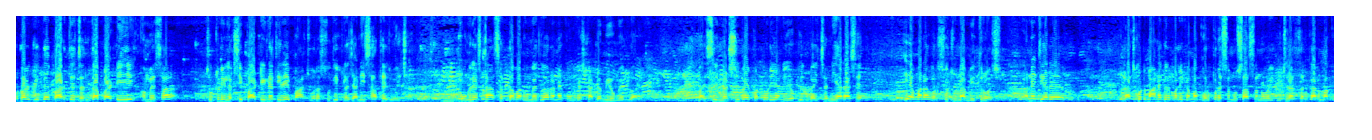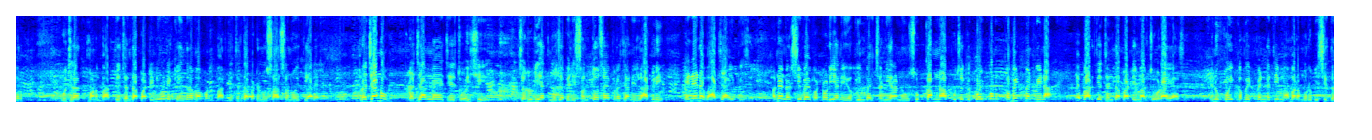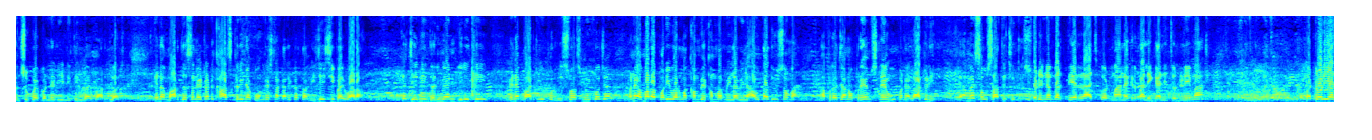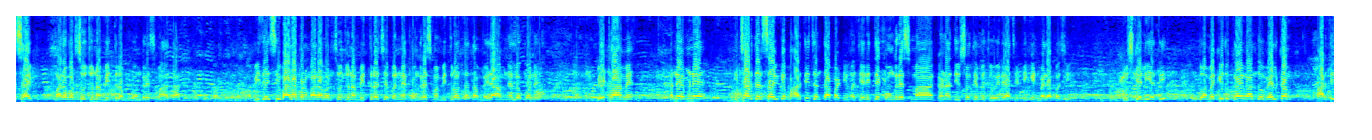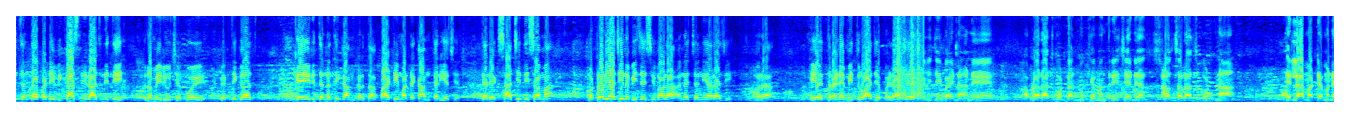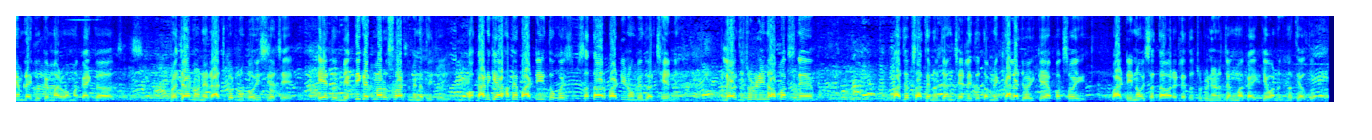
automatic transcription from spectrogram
સ્વાભાવિક રીતે ભારતીય જનતા પાર્ટી હંમેશા ચૂંટણીલક્ષી પાર્ટી નથી રહી, પાંચ વર્ષ સુધી પ્રજાની સાથે જ હોય છે. કોંગ્રેસના સત્તાવાર ઉમેદવાર અને કોંગ્રેસના ડમી ઉમેદવાર. ભાઈ શ્રી નરસિંહભાઈ પટોડિયા અને યોગીનભાઈ ચનિયારા છે. એ અમારા વર્ષો જૂના મિત્રો છે અને જ્યારે રાજકોટ મહાનગરપાલિકામાં કોર્પોરેશનનું શાસન હોય, ગુજરાત સરકારમાં કોર્પ, ગુજરાત પણ ભારતીય જનતા પાર્ટીની હોય ને કેન્દ્રમાં પણ ભારતીય જનતા પાર્ટીનું શાસન હોય ત્યારે પ્રજાનો, પ્રજાને જે જોઈ છે, જરૂરિયાત મુજબ એની સંતોષાય, પ્રજાની લાગણી, એને એને વાચા આપી છે. અને નરસિંહભાઈ પટોડિયા અને યોગીનભાઈ છનિયારાને હું શુભકામના આપું છું કે કોઈ પણ કમિટમેન્ટ વિના એ ભારતીય જનતા પાર્ટીમાં જોડાયા છે. એનું કોઈ કમિટમેન્ટ નથી. અમારા મુરબીસિંહ ધનસુખભાઈ બંનેરી નીતિનભાઈ ભારદ્વાજ એના માર્ગદર્શન હેઠળ ખાસ કરીને કોંગ્રેસના કાર્યકર્તા વિજયસિંહભાઈ વાળા કે જેની દરમિયાનગીરીથી એણે પાર્ટી ઉપર વિશ્વાસ મૂક્યો છે અને અમારા પરિવારમાં ખંભે ખંભા મિલાવીને આવતા દિવસોમાં આ પ્રજાનો પ્રેમ, સ્નેહ ઉપ અને લાગણી એ અમે સૌ સાથે જીતીશું. ચૂંટણી નંબર તેર રાજકોટ મહાનગરપાલિકાની ચૂંટણીમાં પટોળિયા સાહેબ, મારા વર્ષો જૂના મિત્ર કોંગ્રેસમાં હતા. વિજયસિંહ વાળા પણ મારા વર્ષો જૂના મિત્ર છે. બંને કોંગ્રેસમાં મિત્રો હતા. મળ્યા અમને લોકોને, બેઠા અમે. અને એમણે વિચાર દર્શાવ્યું કે ભારતીય જનતા પાર્ટીમાં જે રીતે કોંગ્રેસમાં ઘણા દિવસોથી અમે જોઈ રહ્યા છીએ ટિકિટ મળ્યા પછી મુશ્કેલી હતી, તો અમે કીધું કંઈ વાંધો, વેલકમ. ભારતીય જનતા પાર્ટી વિકાસની રાજનીતિ રમી રહ્યું છે. કોઈ વ્યક્તિગત કે એ રીતે નથી કામ કરતા, પાર્ટી માટે કામ કરીએ છીએ. ત્યારે એક સાચી દિશામાં પટોળિયાજી અને વિજય શિવાળા અને ચનિયારાજી અમારા એ ત્રણેય મિત્રો આજે ભળ્યા છે. વિજયભાઈના અને આપણા રાજકોટના જ મુખ્યમંત્રી છે અને સ્વચ્છ રાજકોટના એટલા માટે મને એમ લાગ્યું કે મારું આમાં કાંઈક પ્રજાનું અને રાજકોટનું ભવિષ્ય છે, એ તો વ્યક્તિગત મારો સ્વાર્થ મેં નથી જોયું. કારણ કે અમે પાર્ટી તો કોઈ સત્તાવાર પાર્ટીનો ઉમેદવાર છે નહીં. એટલે હવે તો ચૂંટણીનો તો અપક્ષને ભાજપ સાથેનો જંગ છે, એટલે તો તમને ખ્યાલ જ હોય કે અપક્ષ હોય, પાર્ટી ન હોય સત્તાવાર, એટલે તો ચૂંટણીના જંગમાં કાંઈ કહેવાનું જ નથી આવતું.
